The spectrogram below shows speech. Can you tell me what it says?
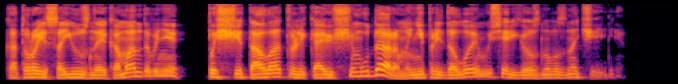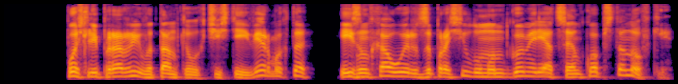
которое союзное командование посчитало отвлекающим ударом и не придало ему серьезного значения. После прорыва танковых частей вермахта Эйзенхауэр запросил у Монтгомери оценку обстановки,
